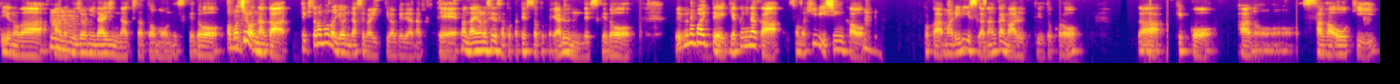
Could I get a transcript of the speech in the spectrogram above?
っていうのが、あのうん非常に大事になってたと思うんですけど、まあもちろんなんか適当なものを世に出せばいいっていうわけではなくて、まあ、内容の精査とかテストとかやるんですけど、ウェブの場合って逆になんかその日々進化をうん。とか、まあ、リリースが何回もあるっていうところが結構あの差が大きい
